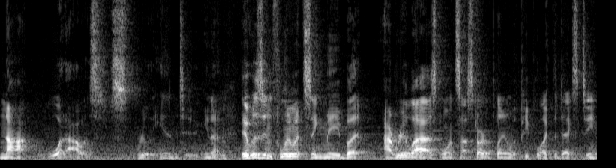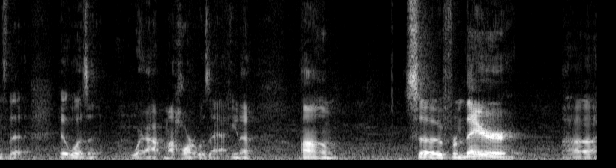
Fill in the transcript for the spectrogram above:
not what I was really into. You know, it was influencing me, but I realized once I started playing with people like the Dexateens that it wasn't where I, my heart was at. You know, um, so from there, uh,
